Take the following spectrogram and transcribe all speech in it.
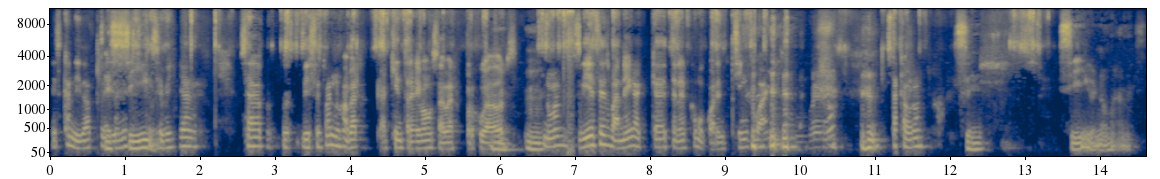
es candidato. Es, sí. Sevilla o sea, dices, bueno, a ver, ¿a quién trae? Vamos a ver por jugadores. No mames, 10 es Vanega, que ha de tener como 45 años. bueno, está cabrón. Sí. Sí, no mames.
